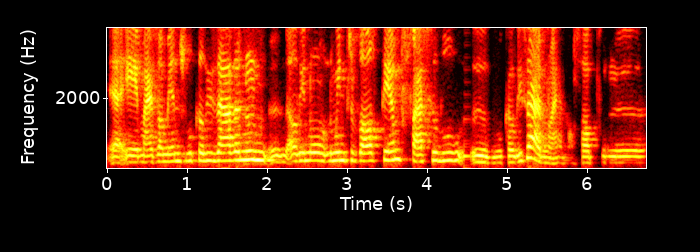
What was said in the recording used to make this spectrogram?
é, é mais ou menos localizada no, ali no, intervalo de tempo fácil de eh, localizar, não é? Não só por eh,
